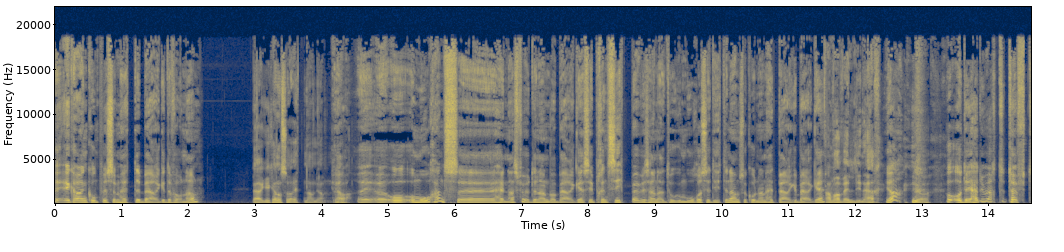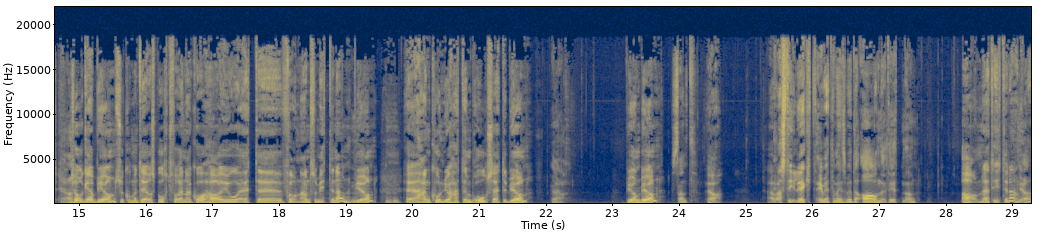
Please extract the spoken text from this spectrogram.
Eh, Jeg har en kompis som heter Berge til fornavn. Berge kan også være etternavn, ja. Ja. ja. Og, og mor hans, eh, hennes fødenavn var Berge, så i prinsippet, hvis han hadde tatt mora sitt etternavn, så kunne han hett Berge Berge. Han var veldig nær. Ja, Ja. og, og det hadde jo vært tøft. Ja. Torgeir Bjørn, som kommenterer sport for NRK, har jo et eh, fornavn som etternavn, Bjørn. Eh, han kunne jo hatt en bror som heter Bjørn. Ja. Bjørn Bjørn. Sant? Ja. Det var stilig. Jeg vet om en som heter Arne til etternavn. Arne til etternavn. Ja.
